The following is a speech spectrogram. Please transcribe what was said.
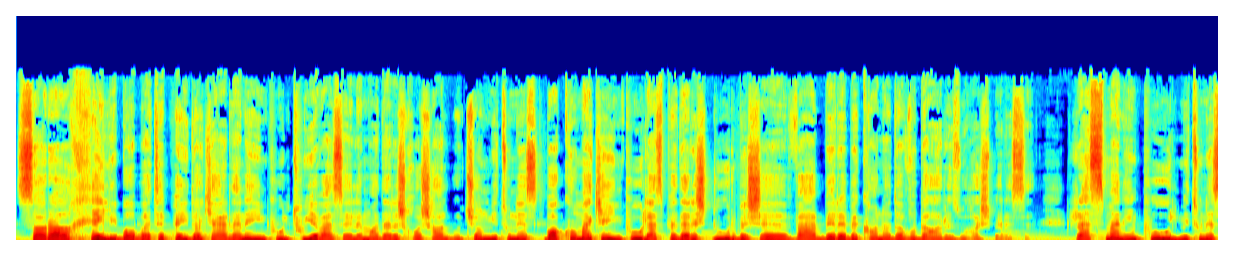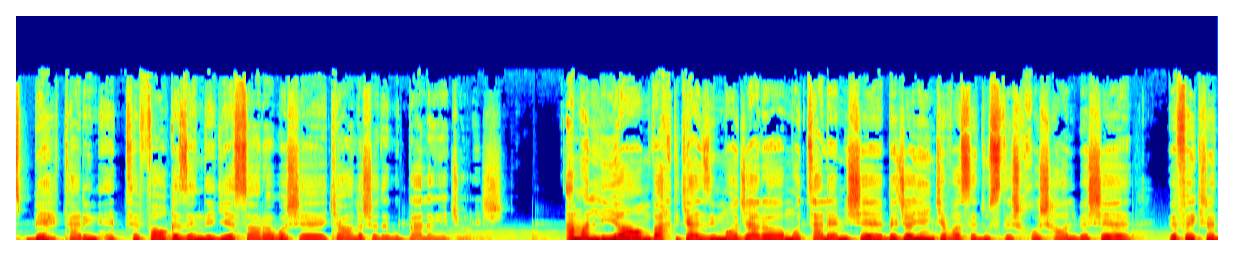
سارا خیلی بابت پیدا کردن این پول توی وسایل مادرش خوشحال بود چون می‌تونست با کمک این پول از پدرش دور بشه و بره به کانادا و به آرزوهاش برسه. رسما این پول می‌تونست بهترین اتفاق زندگی سارا باشه که حالا شده بود بلای جونش. اما لیام وقتی که از این ماجرا مطلع میشه به جای اینکه واسه دوستش خوشحال بشه به فکر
